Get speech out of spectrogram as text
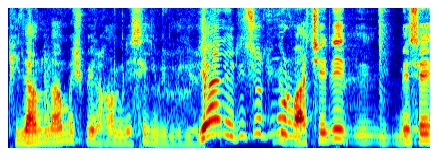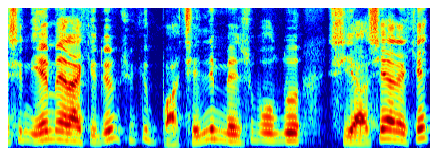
planlanmış bir hamlesi gibi mi gözüküyor? Yani Richard Moore Bahçeli e, meselesini niye merak ediyorum? Çünkü Bahçeli'nin mensup olduğu siyasi hareket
